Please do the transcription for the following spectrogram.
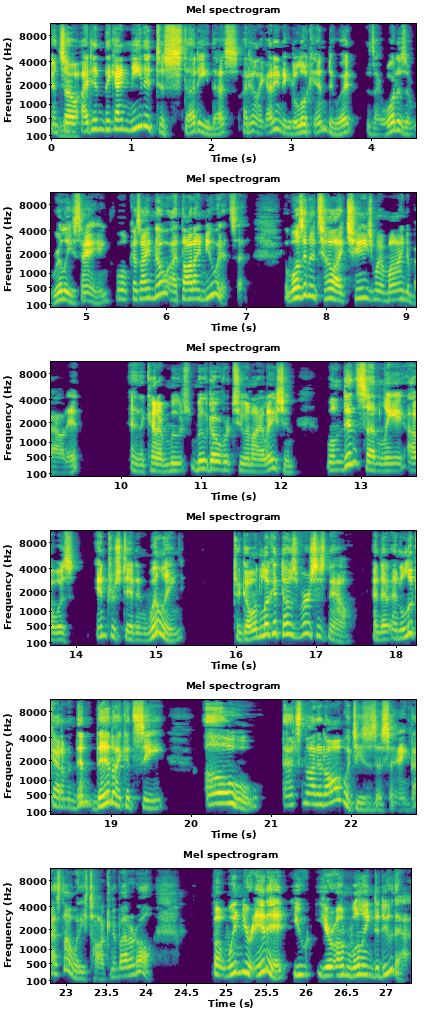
And so yeah. I didn't think I needed to study this. I didn't like I didn't need to look into it. It's like, what is it really saying? Well, because I know I thought I knew what it said. It wasn't until I changed my mind about it and it kind of moved moved over to annihilation. Well, then suddenly I was interested and willing to go and look at those verses now and and look at them, and then then I could see, oh, that's not at all what Jesus is saying. That's not what he's talking about at all. But when you're in it, you you're unwilling to do that,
